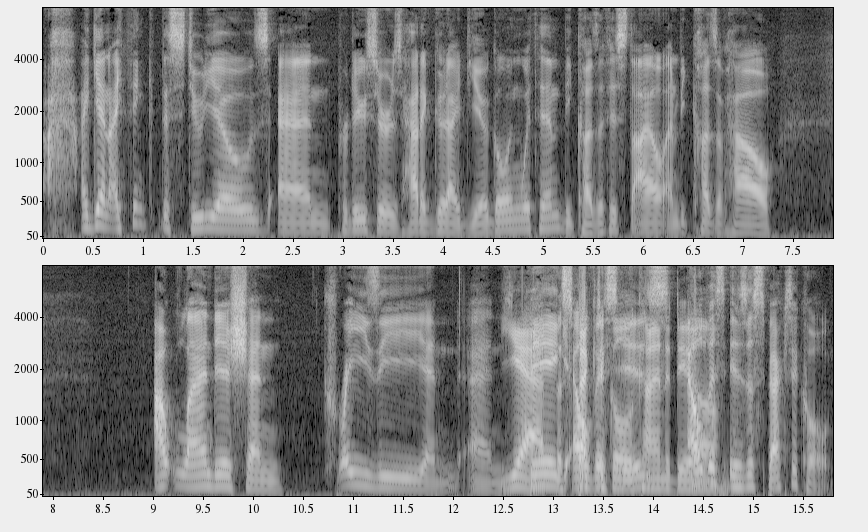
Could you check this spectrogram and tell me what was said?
again, I think the studios and producers had a good idea going with him because of his style and because of how outlandish and crazy and and Yeah, big Elvis is. kinda deal. Elvis is a spectacle.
